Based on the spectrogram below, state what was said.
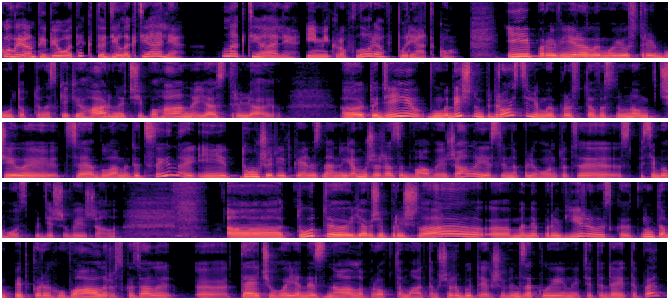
Коли антибіотик, тоді лактіаля. Лактіаля і мікрофлора в порядку. і перевірили мою стрільбу, тобто наскільки гарно чи погано я стріляю. Е, Тоді в медичному підрозділі ми просто в основному вчили, це була медицина, і дуже рідко, я не знаю, ну я може рази два виїжджала, якщо на полігон, то це спасіба Господі, що виїжджала. А тут е, я вже прийшла, е, мене перевірили, ну, там, підкоригували, розказали е, те, чого я не знала про автомат, там, що робити, якщо він заклинить, і т.д. і т.п.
